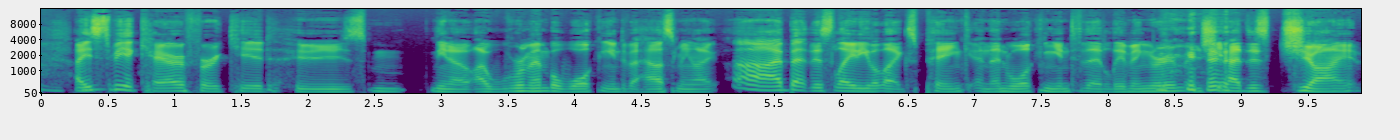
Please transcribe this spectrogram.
I used to be a carer for a kid who's, mm, you know, I remember walking into the house and being like, oh, I bet this lady likes pink. And then walking into their living room and she had this giant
